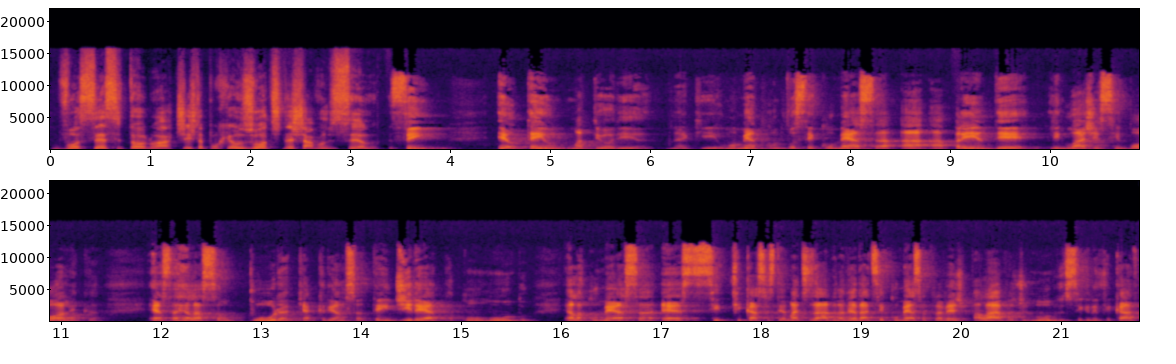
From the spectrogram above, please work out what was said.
você se tornou artista porque os outros deixavam de sê-lo. Sim. Eu tenho uma teoria né, que o momento quando você começa a, a apreender linguagem simbólica, essa relação pura que a criança tem direta com o mundo, ela começa a é, ficar sistematizada. Na verdade, você começa através de palavras, de números, de significados,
